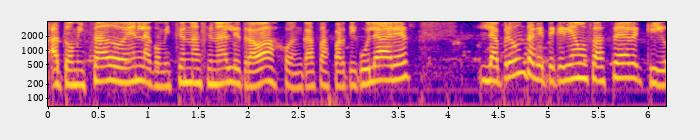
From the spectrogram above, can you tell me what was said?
atomizado en la Comisión Nacional de Trabajo en casas particulares la pregunta que te queríamos hacer, que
